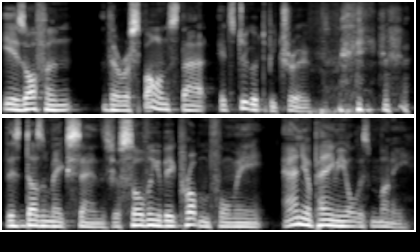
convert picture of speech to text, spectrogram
is often the response that it's too good to be true. this doesn't make sense. You're solving a big problem for me and you're paying me all this money.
